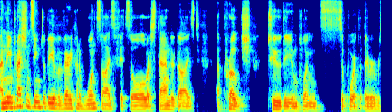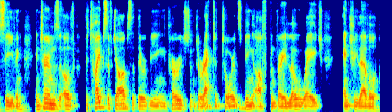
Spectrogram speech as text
and the impression seemed to be of a very kind of one size fits all or standardized approach to the employment support that they were receiving in terms of the types of jobs that they were being encouraged and directed towards being often very low wage entry level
